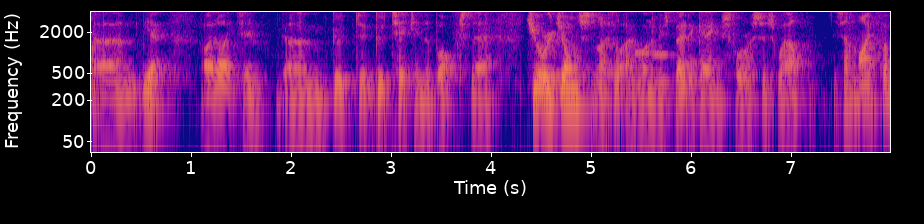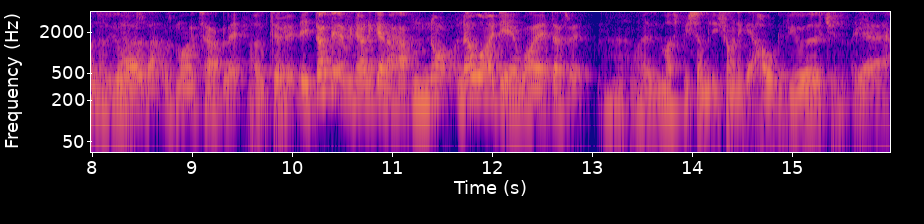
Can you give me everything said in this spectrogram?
Um, yeah, I liked him. Um, good good tick in the box there. Jory Johnson, I thought had one of his better games for us as well. Is that my phone or yours? No, that was my tablet. Okay. It, it does it every now and again. I have not no idea why it does it. Ah, well, it must be somebody trying to get hold of you urgently. Yeah.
